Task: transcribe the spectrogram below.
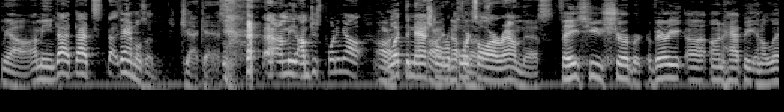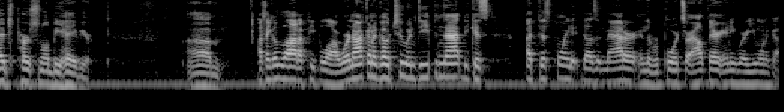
Yeah, I mean that that's that, Thamel's a jackass. I mean, I'm just pointing out right. what the national right, reports are around this. Faze Hughes Sherbert, very uh, unhappy and alleged personal behavior. Um, I think a lot of people are. We're not going to go too in deep in that because at this point it doesn't matter, and the reports are out there anywhere you want to go.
